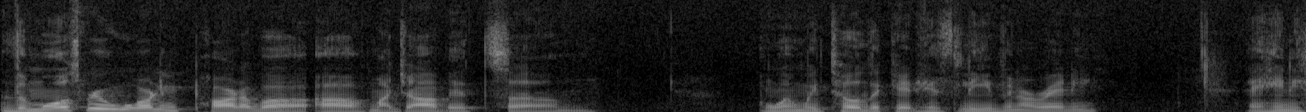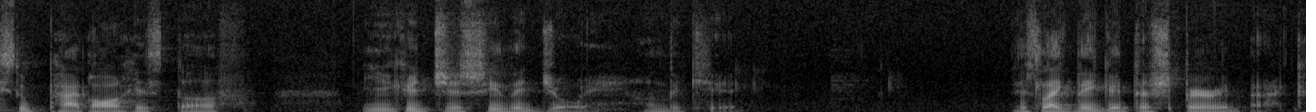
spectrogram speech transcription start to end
The most rewarding part of, uh, of my job is um, when we tell the kid he's leaving already and he needs to pack all his stuff, you could just see the joy on the kid. It's like they get their spirit back.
